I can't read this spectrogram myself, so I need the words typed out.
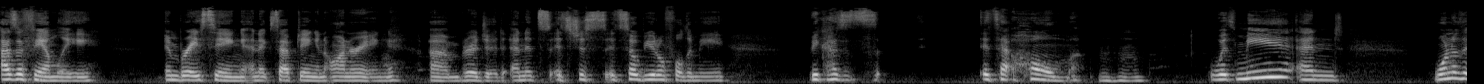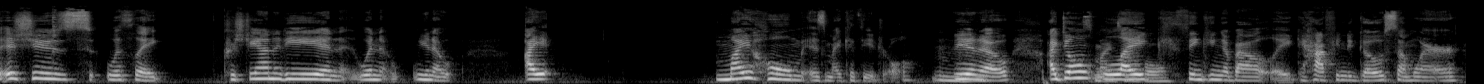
as a family embracing and accepting and honoring um, Bridget and it's it's just it's so beautiful to me because it's it's at home. With me and one of the issues with like Christianity and when you know I my home is my cathedral. You know, I don't like temple. thinking about like having to go somewhere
